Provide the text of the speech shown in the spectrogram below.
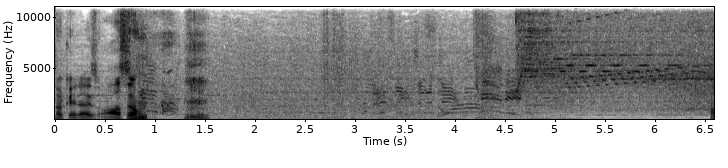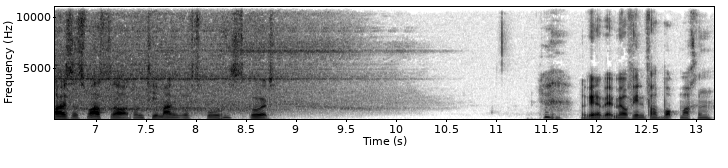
Okay, da ist awesome. Ist das war's noch und Teamangriffsbuch ist gut. Okay, da wird mir auf jeden Fall Bock machen.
